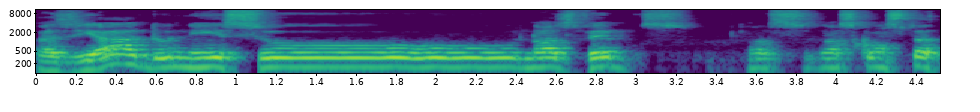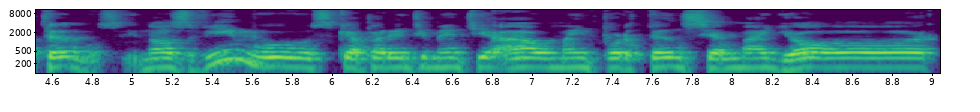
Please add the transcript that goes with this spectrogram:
Baseado nisso, nós vemos, nós, nós constatamos e nós vimos que aparentemente há uma importância maior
